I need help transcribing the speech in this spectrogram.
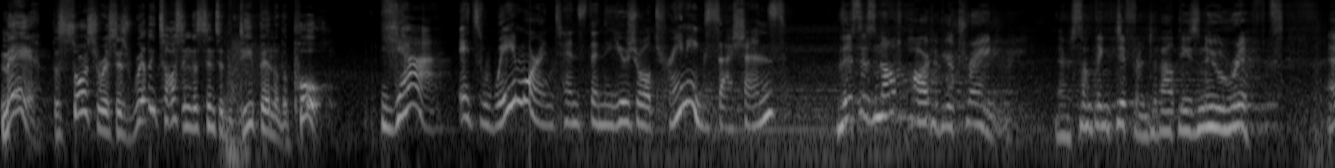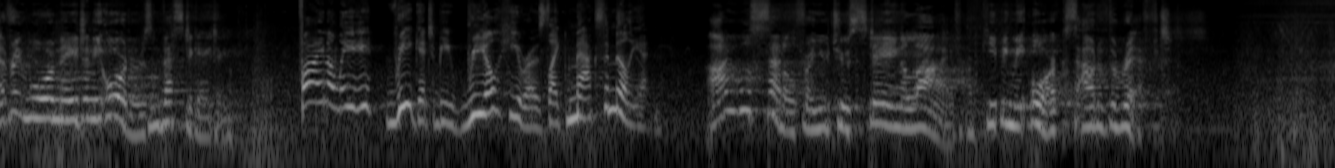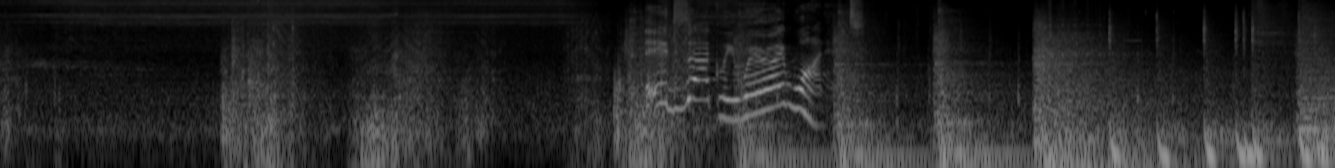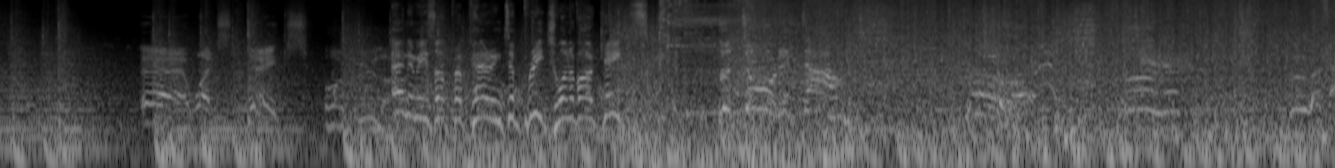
Man, the sorceress is really tossing us into the deep end of the pool. Yeah, it's way more intense than the usual training sessions. This is not part of your training. There's something different about these new rifts. Every war mage in the Order is investigating. Finally, we get to be real heroes like Maximilian. I will settle for you two staying alive and keeping the orcs out of the rift. Exactly where I want it. Uh, what stinks? Enemies are preparing to breach one of our gates! The door is down!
